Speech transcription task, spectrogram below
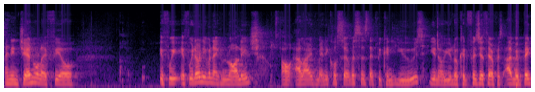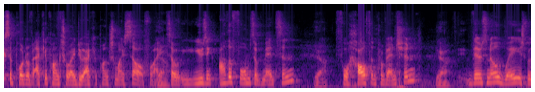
and in general, I feel if we if we don't even acknowledge our allied medical services that we can use, you know, you look at physiotherapists. I'm a big supporter of acupuncture. I do acupuncture myself, right? Yeah. So using other forms of medicine Yeah, for health and prevention, yeah, there's no ways we're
